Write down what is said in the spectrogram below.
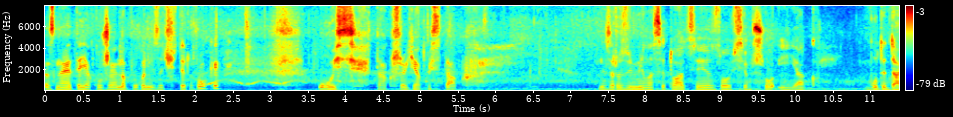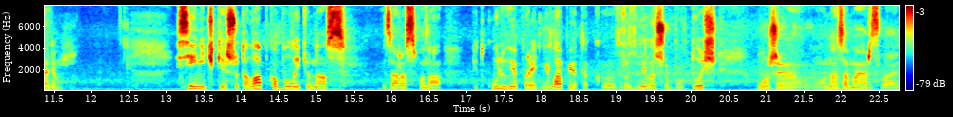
знаєте, як уже напугані за 4 роки. Ось, так що якось так. Незрозуміла ситуація зовсім, що і як буде далі. Сінічки, що та лапка болить у нас. Зараз вона підкульгує передні лапи. Я так е, зрозуміла, що був дощ. Може, вона замерзла.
